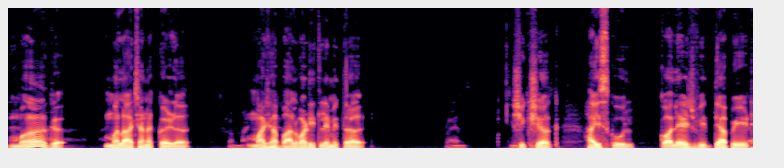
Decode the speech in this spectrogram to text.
मग मला अचानक कळलं माझ्या बालवाडीतले मित्र शिक्षक हायस्कूल कॉलेज विद्यापीठ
